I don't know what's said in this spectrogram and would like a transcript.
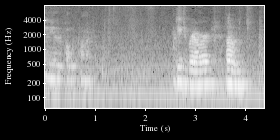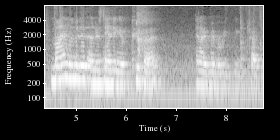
Any other public comment? Deidre Brower. Um, My limited understanding of CUPA, and I remember we, we tried to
